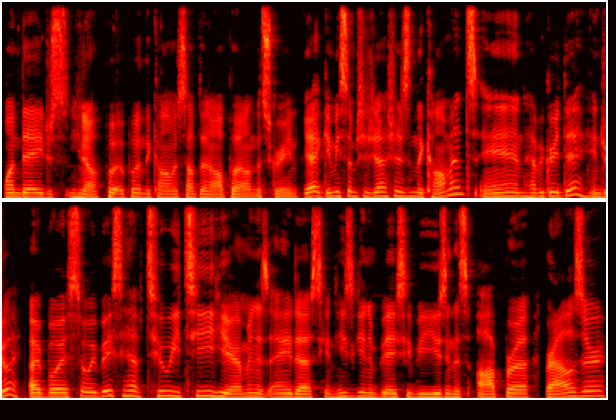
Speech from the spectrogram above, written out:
one day, just, you know, put, put in the comments something, I'll put it on the screen. Yeah, give me some suggestions in the comments and have a great day. Enjoy. All right, boys. So we basically have 2ET here. I'm in his AnyDesk and he's going to basically be using this Opera browser,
